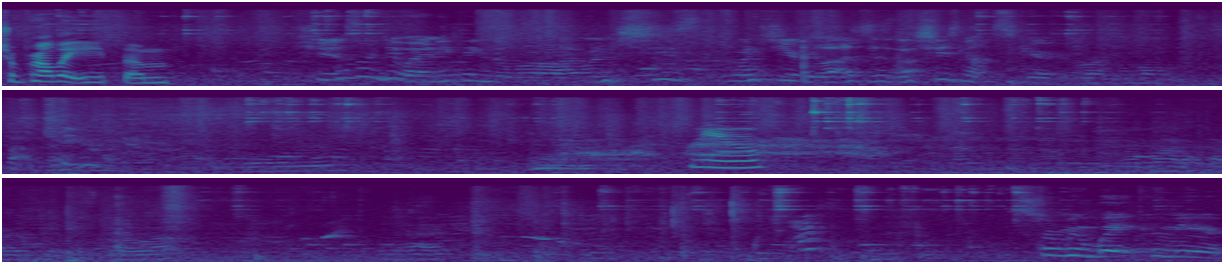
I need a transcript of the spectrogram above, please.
She'll probably eat them. She doesn't do anything to Laura when she's when she realizes that she's not scared of her anymore. Stop. Meow. My God, if I was going to throw up. Yeah. Stormy, wait, come here.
